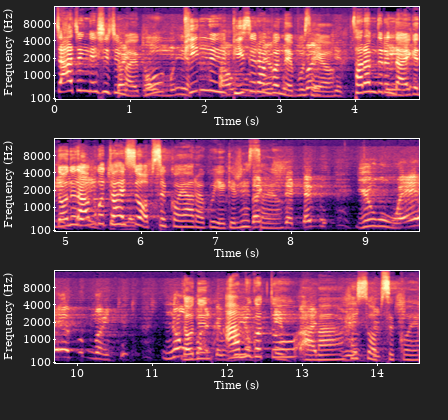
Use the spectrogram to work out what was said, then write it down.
짜증 내시지 말고 빚을, 빚을 한번 내보세요. 사람들은 나에게 너는 아무것도 할 수 없을 거야 라고 얘기를 했어요. 너는 아무것도 아마 할 수 없을 거예요.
